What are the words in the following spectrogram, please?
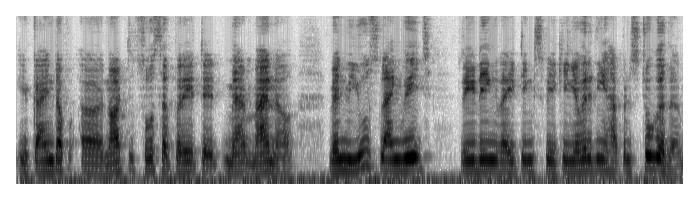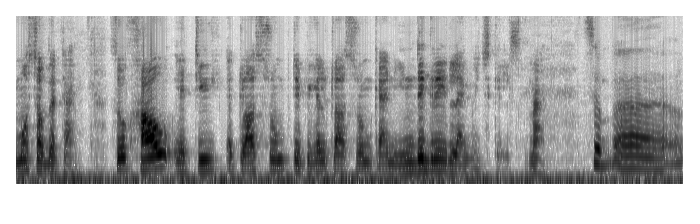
in kind of not so separated ma manner, when we use language reading, writing, speaking, everything happens together most of the time. So, how a, classroom, typical classroom can integrate language skills? Ma'am. So, uh,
